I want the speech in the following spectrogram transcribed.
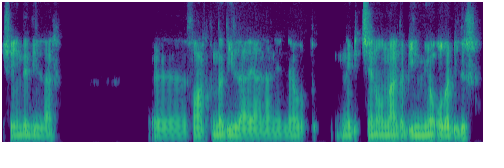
şeyinde değiller. Farkında değiller yani hani ne olup ne biteceğini onlar da bilmiyor olabilir.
